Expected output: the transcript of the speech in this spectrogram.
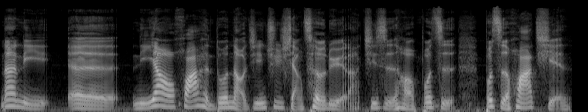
那你呃你要花很多脑筋去想策略啦。其实哈，不止不止花钱，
